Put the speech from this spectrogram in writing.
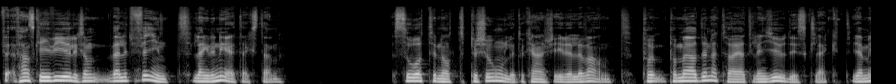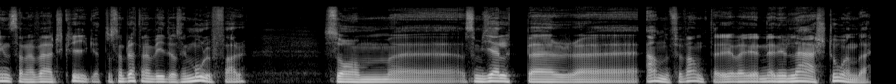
För, han skriver ju liksom väldigt fint längre ner i texten. Så till något personligt och kanske irrelevant. På, på mödernet hör jag till en judisk släkt. Jag minns andra världskriget. Och sen berättar han vidare om sin morfar som, eh, som hjälper eh, anförvanter, det är närstående.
